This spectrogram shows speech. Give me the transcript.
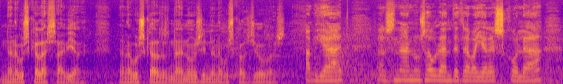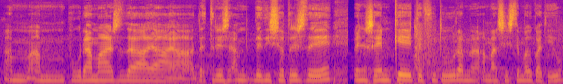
anant a buscar la sàvia, anant a buscar els nanos i anant a buscar els joves. Aviat els nanos hauran de treballar a l'escola amb, amb programes d'edició de, de 3D. Pensem que té futur amb, amb el sistema educatiu.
